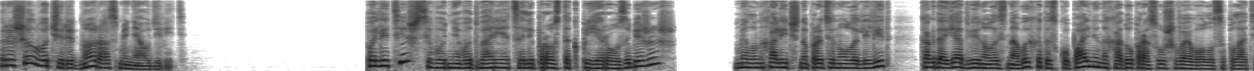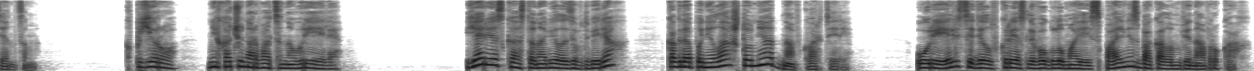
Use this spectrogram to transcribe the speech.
решил в очередной раз меня удивить. «Полетишь сегодня во дворец или просто к Пьеро забежишь?» Меланхолично протянула Лилит, когда я двинулась на выход из купальни, на ходу просушивая волосы полотенцем. «К Пьеро. Не хочу нарваться на Уриэля». Я резко остановилась в дверях, когда поняла, что не одна в квартире. Уриэль сидел в кресле в углу моей спальни с бокалом вина в руках.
